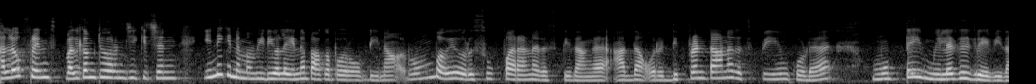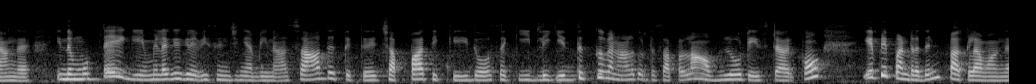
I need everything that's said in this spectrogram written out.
Hello friends welcome to Oranji kitchen இன்றைக்கி நம்ம வீடியோவில் என்ன பார்க்க போகிறோம் அப்படின்னா ரொம்பவே ஒரு சூப்பரான ரெசிபி தாங்க. அதுதான் ஒரு டிஃப்ரெண்ட்டான ரெசிபியும் கூட முட்டை மிளகு கிரேவி தாங்க. இந்த முட்டை மிளகு கிரேவி செஞ்சீங்க அப்படின்னா சாதத்துக்கு சப்பாத்திக்கு தோசைக்கு இட்லி எதுக்கு வேணாலும் தொட்டு சாப்பிட்லாம். அவ்வளோ டேஸ்ட்டாக இருக்கும். எப்படி பண்ணுறதுன்னு பார்க்கலாம் வாங்க.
